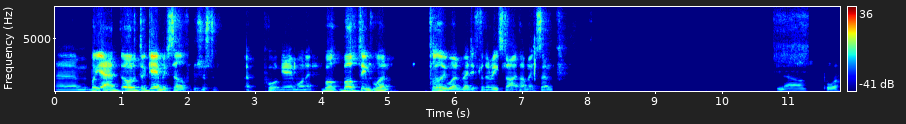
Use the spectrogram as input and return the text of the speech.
Um, but yeah, oh, the game itself was just a, a poor game, wasn't it? Both both teams weren't clearly weren't ready for the restart. If that makes sense. No, poor.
